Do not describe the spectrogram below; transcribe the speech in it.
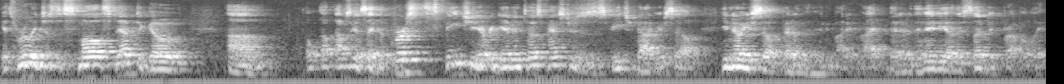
it's really just a small step to go. Um, I was going to say, the first speech you ever give in Toastmasters is a speech about yourself. You know yourself better than anybody, right? Better than any other subject, probably.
